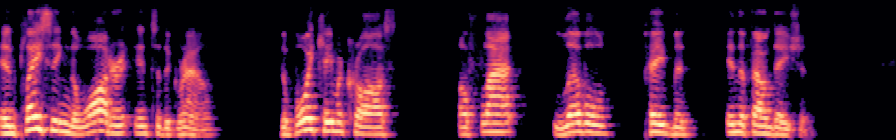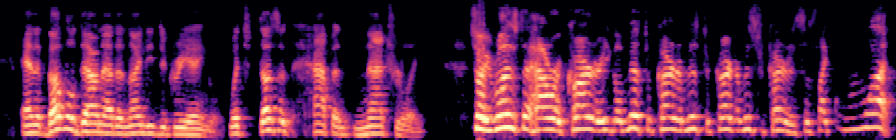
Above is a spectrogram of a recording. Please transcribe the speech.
in placing the water into the ground, the boy came across a flat, level pavement in the foundation and it beveled down at a 90 degree angle, which doesn't happen naturally. So he runs to Howard Carter. He goes, Mr. Carter, Mr. Carter, Mr. Carter. It's just like, what?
